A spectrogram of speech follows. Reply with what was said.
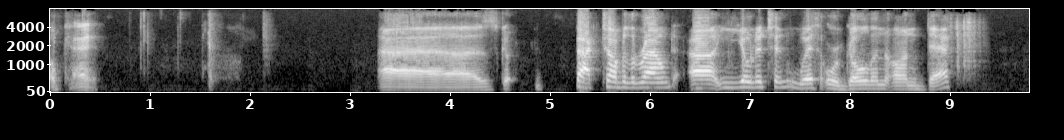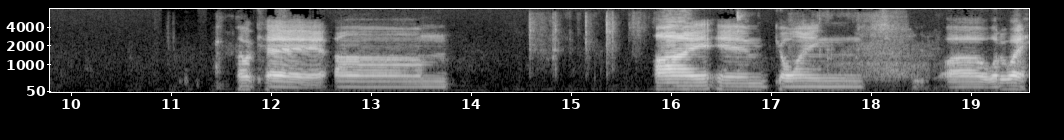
Okay. As go- back top of the round, uh, Yonatan with Orgolan on deck. Okay. Um, I am going. To, uh, what do I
